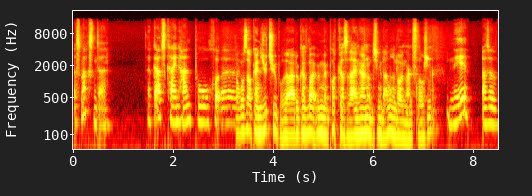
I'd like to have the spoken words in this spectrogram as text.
was machst du denn dann? Da gab es kein Handbuch. Äh, da muss auch kein YouTube oder du kannst mal irgendeinen Podcast reinhören und dich mit anderen Leuten austauschen. Nee, also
